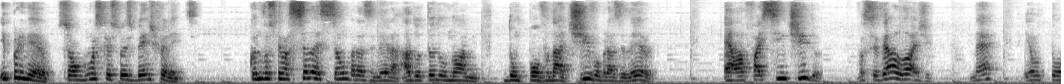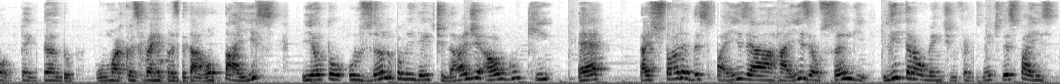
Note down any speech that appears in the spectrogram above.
E primeiro, são algumas questões bem diferentes. Quando você tem uma seleção brasileira adotando o nome de um povo nativo brasileiro, ela faz sentido. Você vê a lógica, né? Eu tô pegando uma coisa que vai representar o país e eu tô usando como identidade algo que é a história desse país, é a raiz, é o sangue, literalmente, infelizmente, desse país.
